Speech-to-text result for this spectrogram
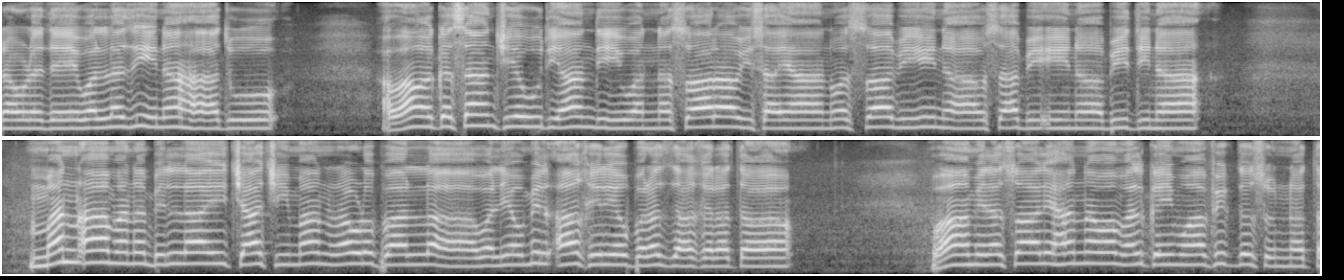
راوړل دي والذین هادو او هغه کسان چې يهوديان دي او نصارا او عیسایان او صابین او صابین بيدنا من آمن بالله چا چې ایمان راوړ په الله والیوم الاخر او پرز اخرت وعمل صالحا وعمل کوي موافق د سنت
